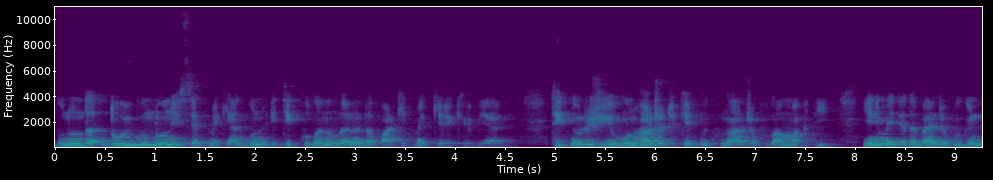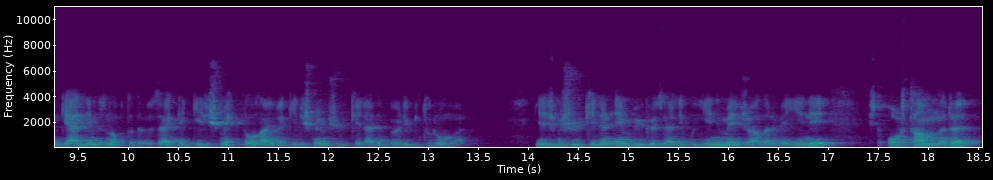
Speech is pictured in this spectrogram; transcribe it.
Bunun da doygunluğunu hissetmek, yani bunun etik kullanımlarını da fark etmek gerekiyor bir yerde. Teknolojiyi hunharca tüketmek, hunharca kullanmak değil. Yeni medyada bence bugün geldiğimiz noktada özellikle gelişmekte olan ve gelişmemiş ülkelerde böyle bir durum var. Gelişmiş ülkelerin en büyük özelliği bu yeni mecraları ve yeni işte ortamları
